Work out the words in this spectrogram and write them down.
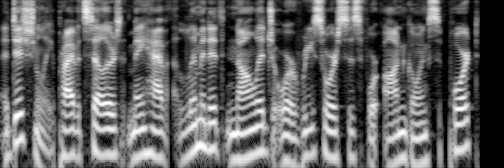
Additionally, private sellers may have limited knowledge or resources for ongoing support,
